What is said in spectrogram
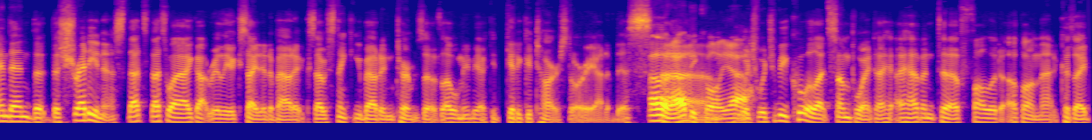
And then the the shreddiness. That's that's why I got really excited about it because I was thinking about it in terms of oh maybe I could get a guitar story out of this. Oh, that'd be cool, yeah. which which would be cool at some point. I, I haven't uh, followed up on that because I,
